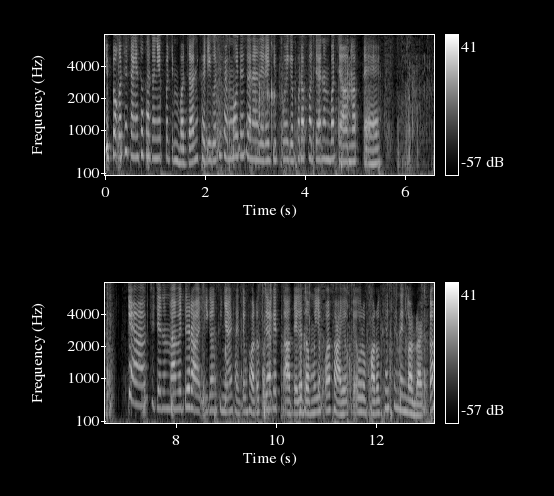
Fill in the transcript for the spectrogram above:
찌뿌가 세상에서 가장 예뻐진 버전, 그리고 세상 모든 사람들이 찌뿌에게 프로포즈하는 버전 어때? 야, 주제는 마음에 들어. 이건 그냥 당장 바로 써야겠다. 내가 너무 예뻐서 아역 배우로 바로 캐스팅된 걸로 할까?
